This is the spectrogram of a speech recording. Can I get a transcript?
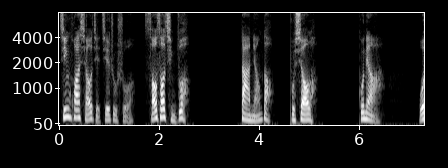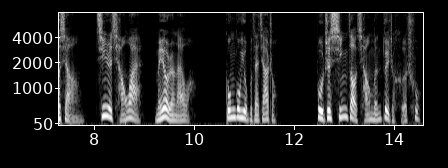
金花小姐接住说：“嫂嫂请坐。”大娘道：“不消了，姑娘啊，我想今日墙外没有人来往，公公又不在家中，不知新造墙门对着何处。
